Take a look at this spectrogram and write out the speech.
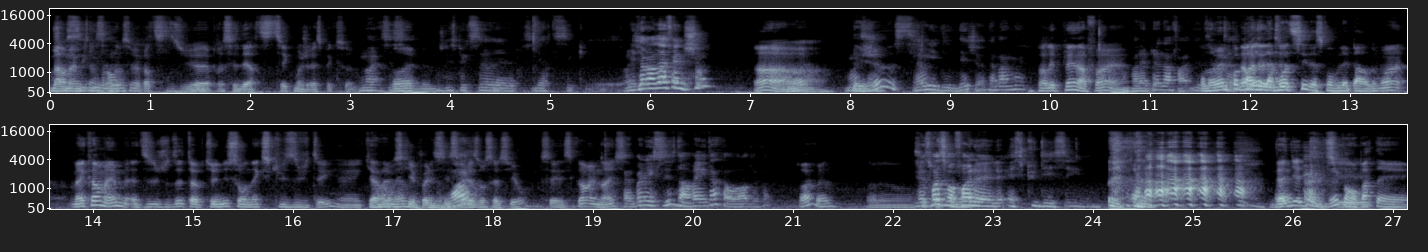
Ben, en même temps, ça, ça fait partie du euh, procédé artistique. Moi, je respecte ça. Ouais, c'est Ouais, ça. Je respecte ça, euh, le procédé artistique. Euh, On est déjà rendu à la fin du show? Ah, Ouais, déjà? Ah oui, déjà, tabarnak. on parlait plein d'affaires. On parlait plein d'affaires. On a même pas parlé de la moitié de ce qu'on voulait parler. Ouais, mais quand même, tu- je veux dire, t'as obtenu son exclusivité, euh, qui annonce Ouais, qu'il est laissé sur Ouais. les réseaux sociaux. C'est c'est quand même nice. C'est un peu exclusif, dans 20 ans, ça va avoir de quoi. Ouais, man. Euh, J'espère que tu vas faire le, le SQDC. Daniel Tu veux Cloutier, qu'on parte un.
